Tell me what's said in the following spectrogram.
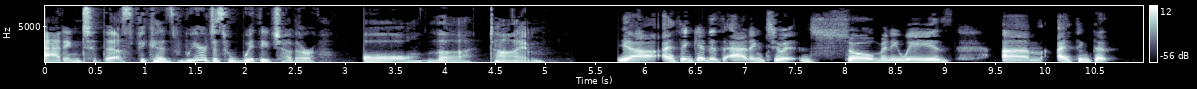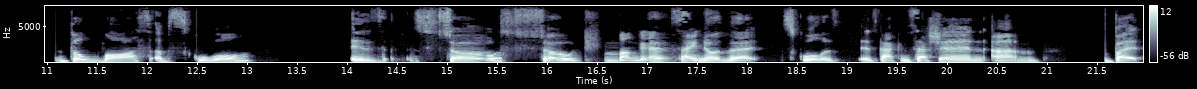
adding to this because we are just with each other all the time. Yeah, I think it is adding to it in so many ways. Um, I think that the loss of school is so so humongous. I know that school is is back in session. Um, but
